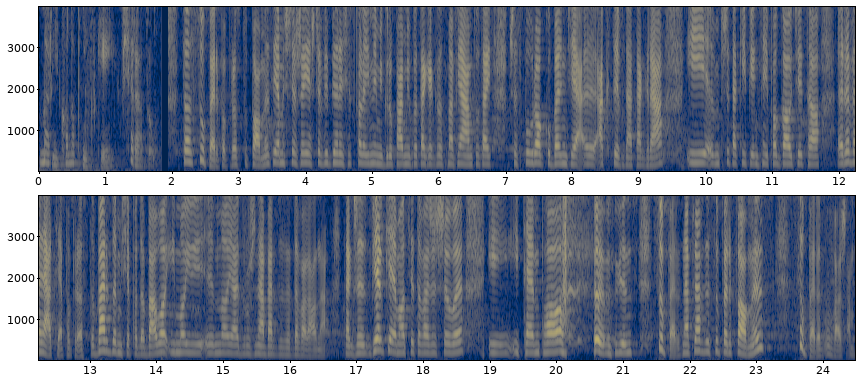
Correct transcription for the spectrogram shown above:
Marii Konopnickiej w Sieradzu. To super po prostu pomysł. Ja myślę, że jeszcze wybiorę się z kolejnymi grupami, bo tak jak rozmawiałam tutaj, przez pół roku będzie e, aktywna ta gra i przy takiej pięknej pogodzie to rewelacja po prostu. Bardzo mi się podobało i moi, e, moja drużyna bardzo zadowolona. Także wielkie emocje towarzyszyły i, i tempo, więc super, naprawdę super pomysł. Super uważam.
